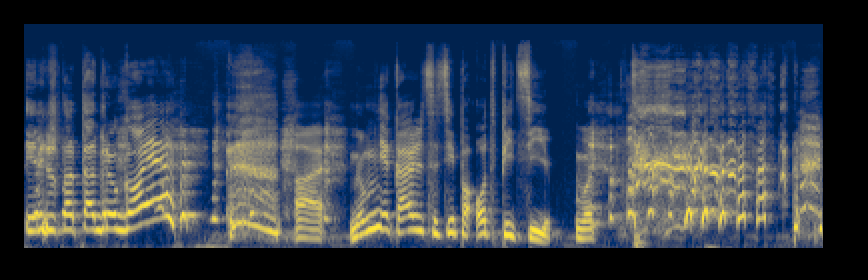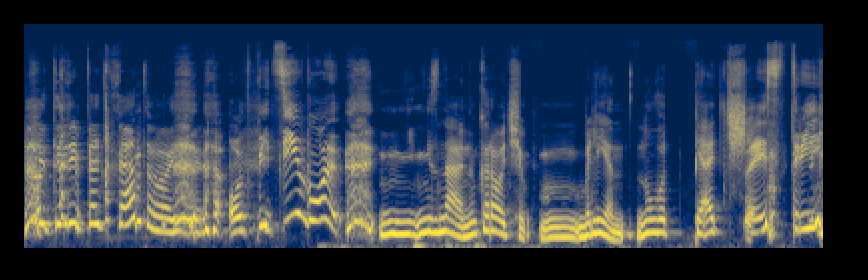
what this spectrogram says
Или что-то другое? А, ну, мне кажется, типа от пяти. Вот. 4, 5, 5, Игорь? От 5, ну, не, не знаю, ну, короче, блин, ну вот 5, 6, 3.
